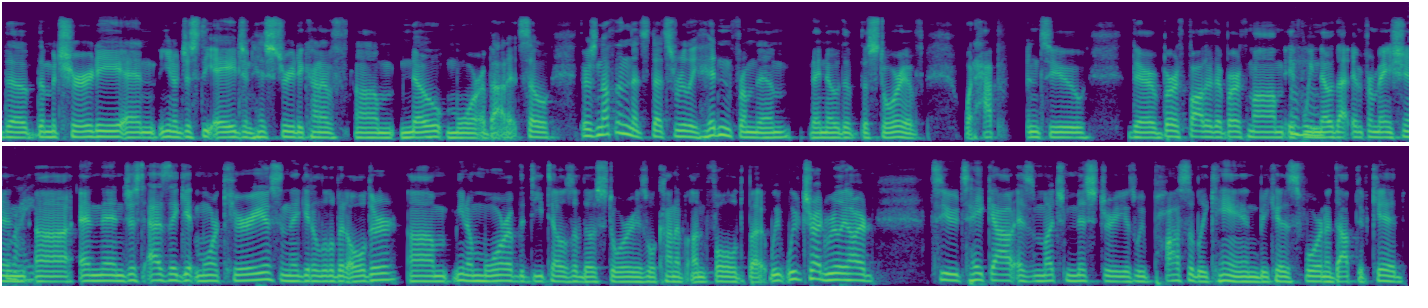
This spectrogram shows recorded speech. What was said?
the the maturity and you know just the age and history to kind of um, know more about it. So there's nothing that's that's really hidden from them. They know the the story of what happened to their birth father, their birth mom, if we Mhm. know that information. Right. Uh, and then just as they get more curious and they get a little bit older, um, you know, more of the details of those stories will kind of unfold. But we, we've tried really hard to take out as much mystery as we possibly can because for an adoptive kid,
